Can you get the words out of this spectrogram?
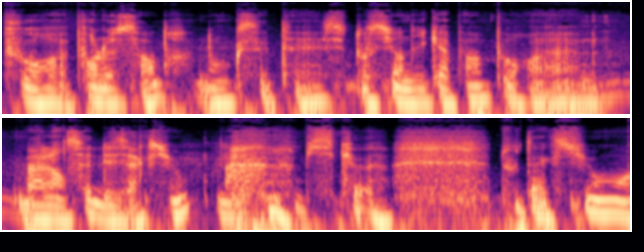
pour pour le centre, donc c'était c'est aussi handicapant pour ben, lancer des actions puisque toute action,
